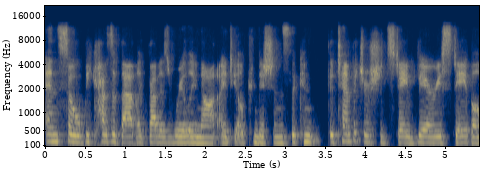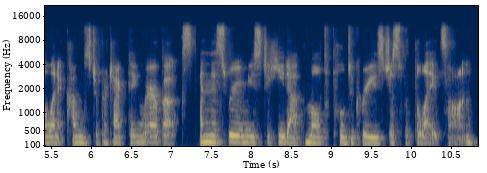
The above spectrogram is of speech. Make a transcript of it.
And so because of that, like that is really not ideal conditions. The con- the temperature should stay very stable when it comes to protecting rare books. And this room used to heat up multiple degrees just with the lights on.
